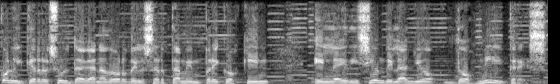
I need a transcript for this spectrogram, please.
con el que resulta ganador del certamen Precosquín en la edición del año 2003.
